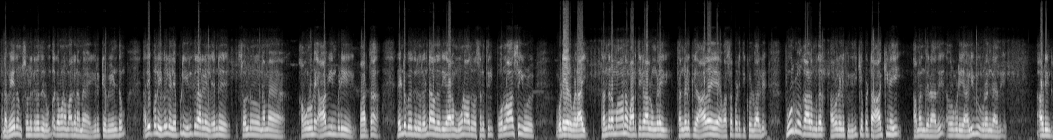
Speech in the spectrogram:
ஆனால் வேதம் சொல்லுகிறது ரொம்ப கவனமாக நம்ம இருக்க வேண்டும். அதே போல் இவர்கள் எப்படி இருக்கிறார்கள் என்று சொல்லணும் நம்ம அவங்களுடைய ஆவியின்படி பார்த்தா ரெண்டு பேர் ரெண்டாவது அதிகாரம் மூணாவது வசனத்தில் பொருளாசை உ- உடையவர்களாய் தந்திரமான வார்த்தைகளால் உங்களை தங்களுக்கு ஆதாய வசப்படுத்திக் கொள்வார்கள். பூர்வ காலம் முதல் அவர்களுக்கு விதிக்கப்பட்ட ஆக்கினை அமர்ந்திராது அவர்களுடைய அழிவு உறங்காது. அப்படின்ட்டு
